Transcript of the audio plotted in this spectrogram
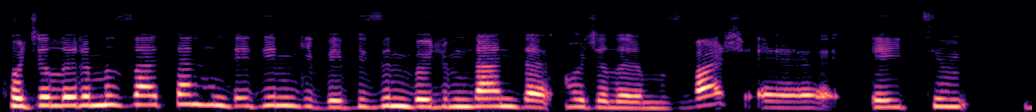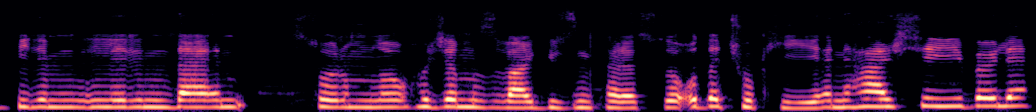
hocalarımız zaten hani dediğim gibi bizim bölümden de hocalarımız var. E, eğitim bilimlerinden sorumlu hocamız var Güzin Karasu. O da çok iyi. Yani her şeyi böyle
